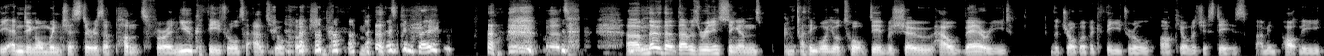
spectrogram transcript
the ending on Winchester is a punt for a new cathedral to add to your collection. but, but um, no, that that was really interesting, and I think what your talk did was show how varied the job of a cathedral archaeologist is. I mean, partly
